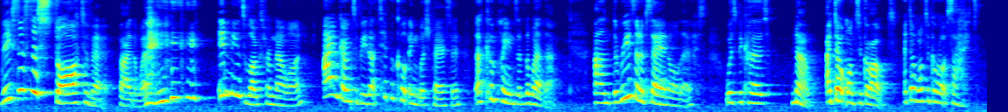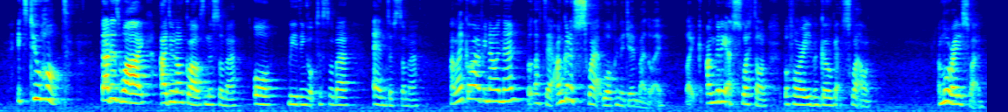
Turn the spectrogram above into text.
This is the start of it, by the way. in these vlogs from now on, I am going to be that typical English person that complains of the weather. And the reason of saying all this was because no, I don't want to go out. I don't want to go outside. It's too hot. That is why I do not go out in the summer or leading up to summer, end of summer. I might go out every now and then, but that's it. I'm gonna sweat walking the gym, by the way. Like, I'm gonna get a sweat on before I even go get a sweat on. I'm already sweating.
